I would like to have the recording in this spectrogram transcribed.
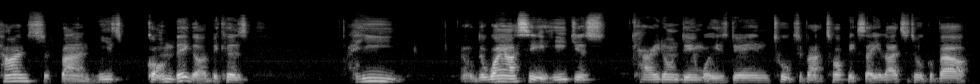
time span, he's gotten bigger because he, the way I see it, he just carried on doing what he's doing, talked about topics that he liked to talk about,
